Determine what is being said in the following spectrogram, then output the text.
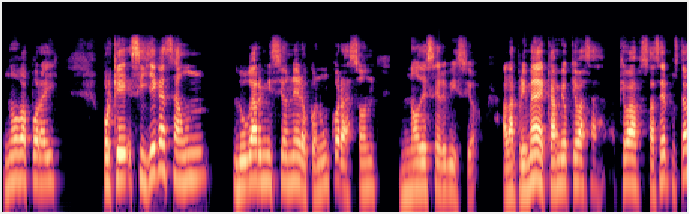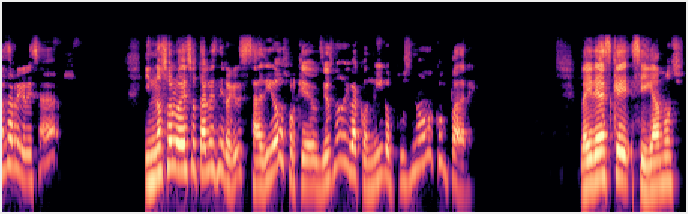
no va por ahí. Porque si llegas a un, lugar misionero con un corazón no de servicio, a la primera de cambio, ¿qué vas a, qué vas a hacer? Pues te vas a regresar. Y no solo eso, tal vez ni regreses a Dios, porque Dios no iba conmigo. Pues no, compadre. La idea es que sigamos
